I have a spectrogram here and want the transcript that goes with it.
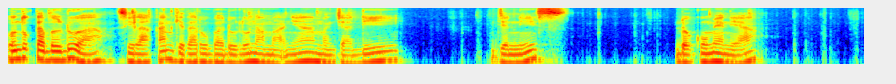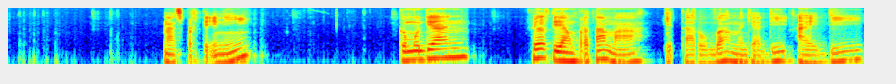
Untuk tabel 2, silakan kita rubah dulu namanya menjadi jenis dokumen ya. Nah, seperti ini. Kemudian field yang pertama kita rubah menjadi ID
